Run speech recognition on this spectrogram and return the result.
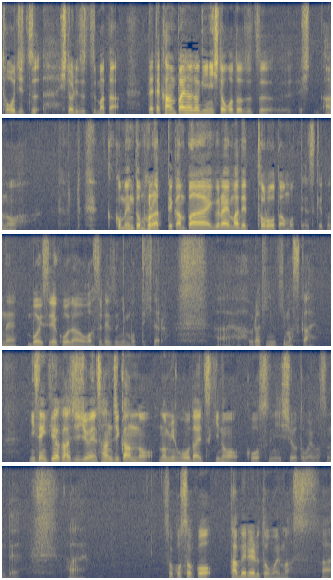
当日、1人ずつまた、だいたい乾杯の時に一言ずつ、あの、コメントもらって乾杯ぐらいまで撮ろうとは思ってるんですけどね、ボイスレコーダーを忘れずに持ってきたら、あ裏キング来ますか。2980円3時間の飲み放題付きのコースにしようと思いますんで、はい、そこそこ食べれると思います。はい。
